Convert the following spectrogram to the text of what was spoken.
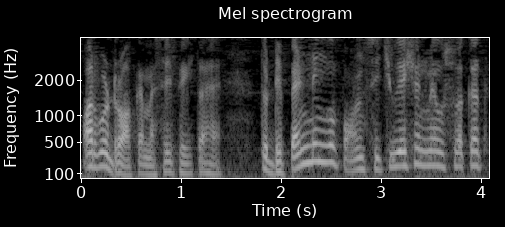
اور وہ ڈرا کا میسج بھیجتا ہے۔ تو ڈپینڈنگ اپون سچویشن میں اس وقت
